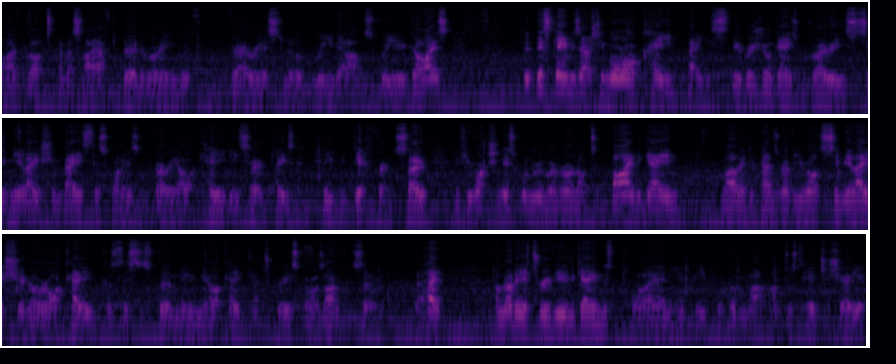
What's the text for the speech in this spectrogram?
I've got MSI Afterburner running with various little readouts for you guys. This game is actually more arcade based. The original game is very simulation based. This one is very arcadey, so it plays completely different. So if you're watching this wondering whether or not to buy the game, well, it depends whether you want simulation or arcade, because this is firmly in the arcade category as far as I'm concerned. But hey, I'm not here to review the game. There's plenty of people done that. I'm just here to show you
